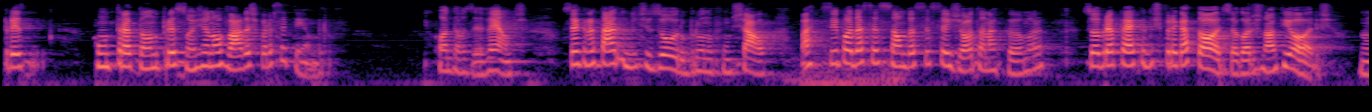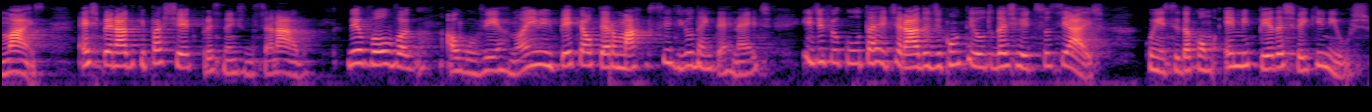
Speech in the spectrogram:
pre, contratando pressões renovadas para setembro. Quanto aos eventos, o secretário do Tesouro, Bruno Funchal, participa da sessão da CCJ na Câmara sobre a PEC dos pregatórios, agora às 9 horas. No mais, é esperado que Pacheco, presidente do Senado, devolva ao governo a MP que altera o marco civil da internet e dificulta a retirada de conteúdo das redes sociais, conhecida como MP das fake news.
